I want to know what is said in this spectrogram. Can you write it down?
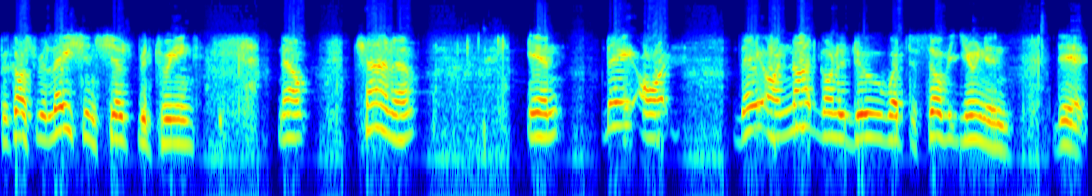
because relationships between now China in they are they are not going to do what the Soviet Union did.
